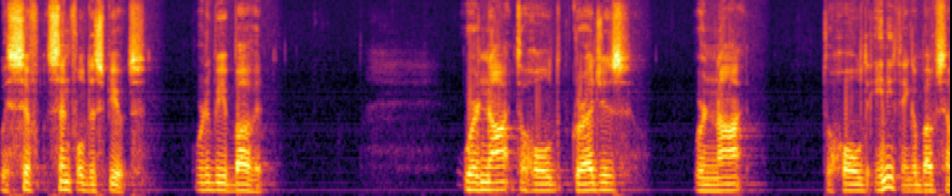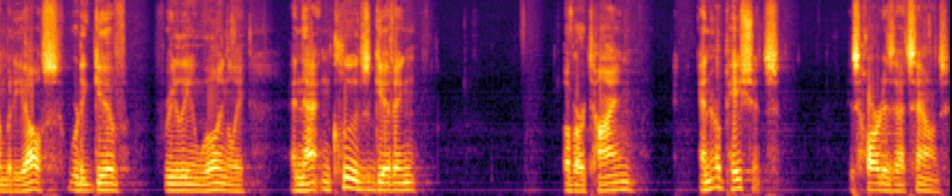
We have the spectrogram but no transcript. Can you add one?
with sinful disputes. We're to be above it. We're not to hold grudges. We're not to hold anything above somebody else. We're to give freely and willingly. And that includes giving of our time and our patience, as hard as that sounds.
